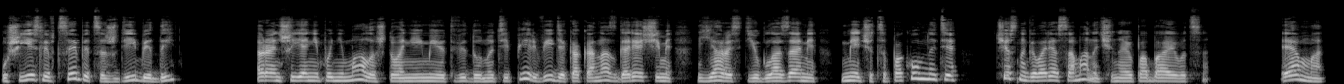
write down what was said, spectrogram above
Уж если вцепится, жди беды. Раньше я не понимала, что они имеют в виду, но теперь, видя, как она с горящими яростью глазами мечется по комнате, честно говоря, сама начинаю побаиваться. «Эмма,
